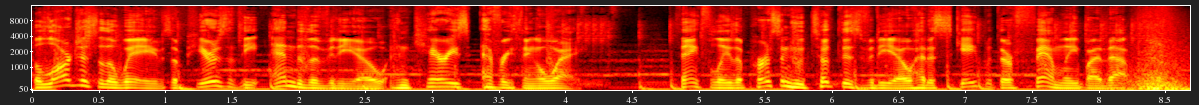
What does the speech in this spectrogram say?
The largest of the waves appears at the end of the video and carries everything away. Thankfully, the person who took this video had escaped with their family by that point.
